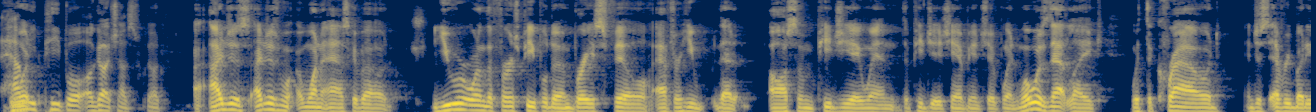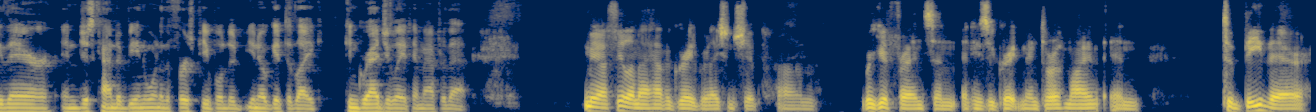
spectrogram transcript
How What- many people? Oh, go, Chopz. Go. I just I just want to ask about you were one of the first people to embrace Phil after he that awesome PGA win, the PGA Championship win. What was that like with the crowd and just everybody there and just kind of being one of the first people to you know get to like congratulate him after that? Yeah, Phil and I have a great relationship. Um, we're good friends, and and he's a great mentor of mine. And to be there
